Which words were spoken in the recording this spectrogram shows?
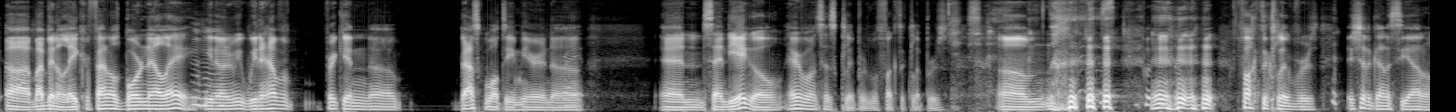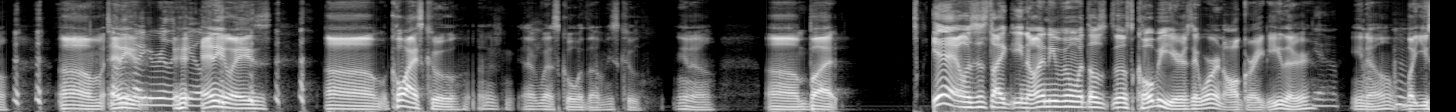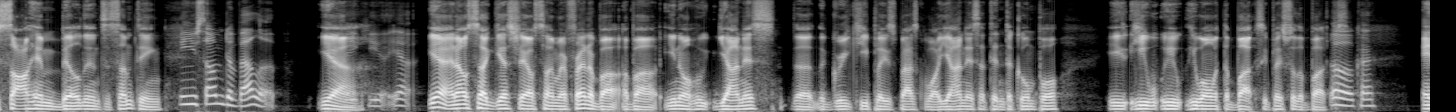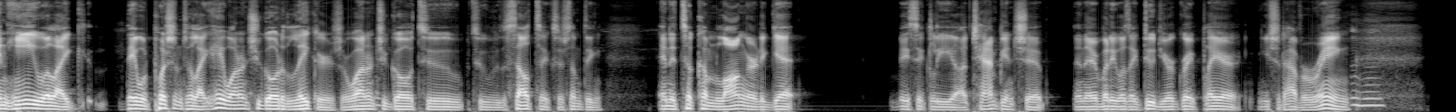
uh i've been a laker fan i was born in la you know what i mean? We didn't have a freaking uh basketball team here in uh Right. and San Diego, everyone says Clippers. Well, fuck the Clippers. Um, fuck the Clippers. They should have gone to Seattle. Um, Tell me how you really feel. anyways, um, Kawhi's cool. I went to school with him. He's cool. You know, um, but yeah, it was just like you know, and even with those those Kobe years, they weren't all great either. Yeah. You know, but you saw him build into something. And you saw him develop. Yeah. You, yeah. Yeah, and I was like yesterday. I was telling my friend about about you know who Giannis, the the Greek he plays basketball. Giannis Antetokounmpo. He he he he won with the Bucks. He plays for the Bucks. Oh, okay. and he would like they would push him to like, hey, why don't you go to the Lakers or why don't you go to to the Celtics or something? And it took him longer to get basically a championship. And everybody was like, dude, you're a great player. You should have a ring. Mm-hmm.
